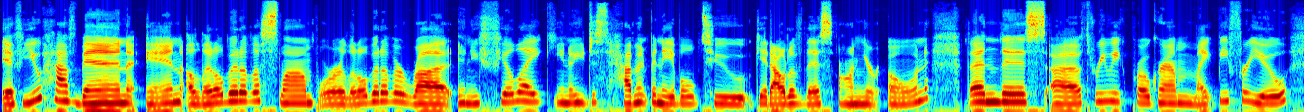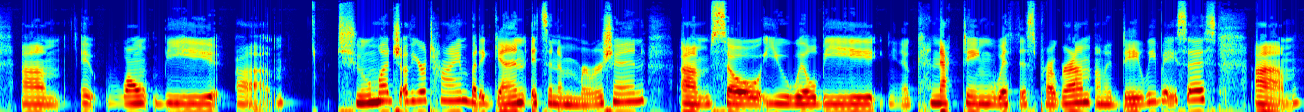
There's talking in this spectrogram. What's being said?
If you have been in a little bit of a slump or a little bit of a rut and you feel like, you know, you just haven't been able to get out of this on your own, then this uh, three week program might be for you. Um, it won't be. Um, too much of your time, but again, it's an immersion. Um, so you will be, you know, connecting with this program on a daily basis. Um,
